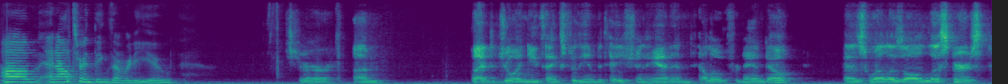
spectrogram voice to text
Um, and I'll turn things over to you. Sure. Um, Glad to join you. Thanks for the invitation, Anne, and hello, Fernando, as well as all listeners.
